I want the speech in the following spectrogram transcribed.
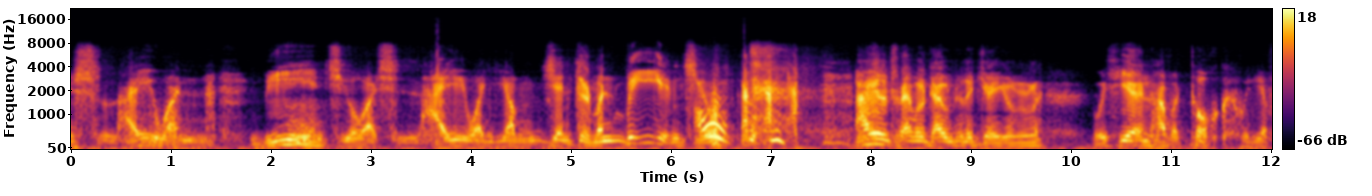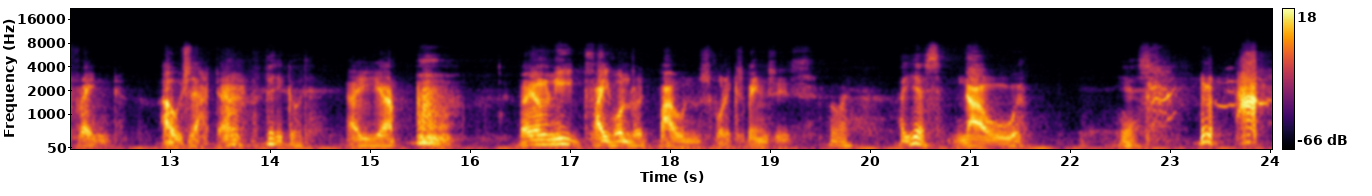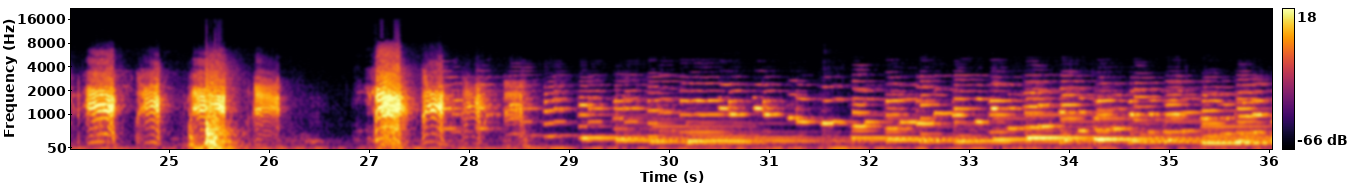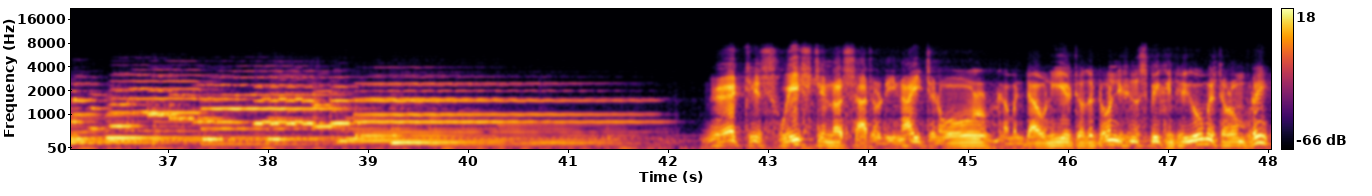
Sly one. Bean't you a sly one, young gentleman? Bean't you? Oh. I'll travel down to the jail with you and have a talk with your friend. How's that, huh? Very good. I, uh, I'll need 500 pounds for expenses. Oh, I, uh, yes, Now. yes. It is wasting a Saturday night and all, coming down here to the dungeon speaking to you, Mr. Humphrey.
